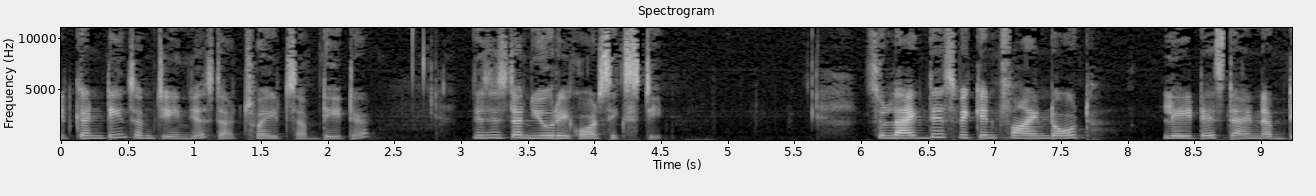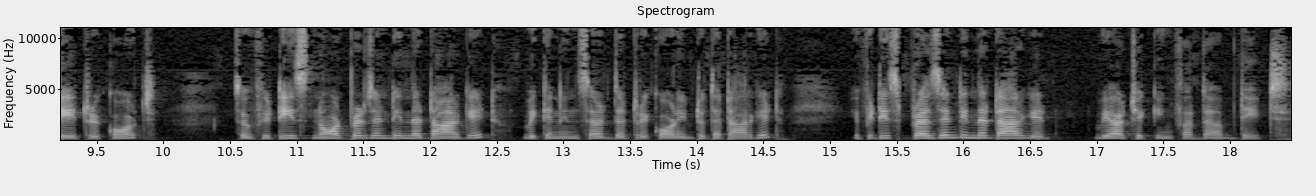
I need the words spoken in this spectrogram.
it contains some changes. That's why it's updated. This is the new record 60 so like this we can find out latest and update records. So if it is not present in the target we can insert that record into the target. If it is present in the target we are checking for the updates.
